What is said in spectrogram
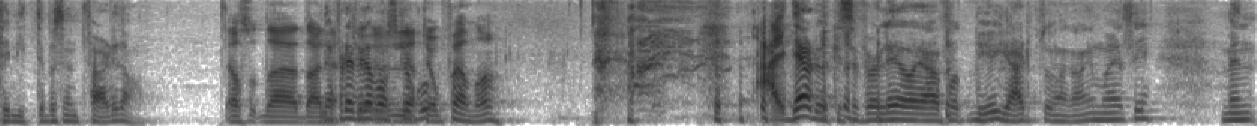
til 90 ferdig. da. Ja, så det, er, det er lett, det er lett jobb for henne? Nei, det er det jo ikke, selvfølgelig. Og jeg har fått mye hjelp denne gangen. må jeg si. Men,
